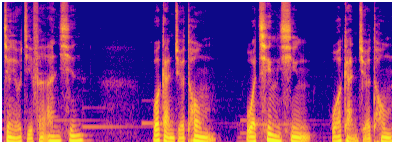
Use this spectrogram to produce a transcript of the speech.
竟有几分安心。我感觉痛，我庆幸我感觉痛。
